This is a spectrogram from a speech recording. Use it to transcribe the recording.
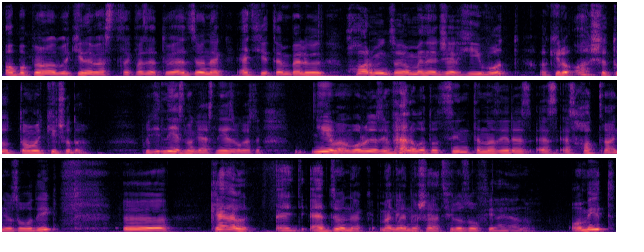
Abban a pillanatban, hogy kineveztek vezetőedzőnek, egy héten belül 30 olyan menedzser hívott, akiről azt se tudtam, hogy kicsoda hogy így nézd meg ezt, nézd meg ezt. Nyilvánvaló, hogy azért válogatott szinten azért ez, ez, ez hatványozódik. Ö, kell egy edzőnek meglenni a saját filozófiájának, amit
